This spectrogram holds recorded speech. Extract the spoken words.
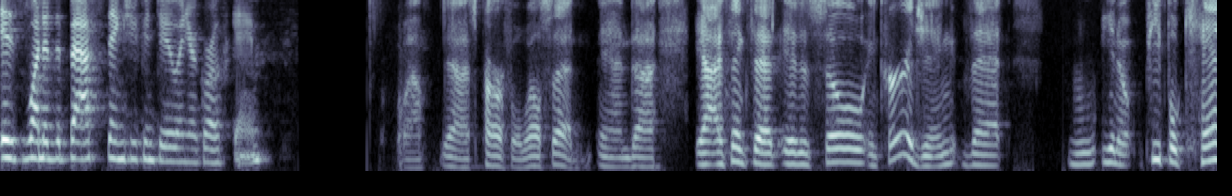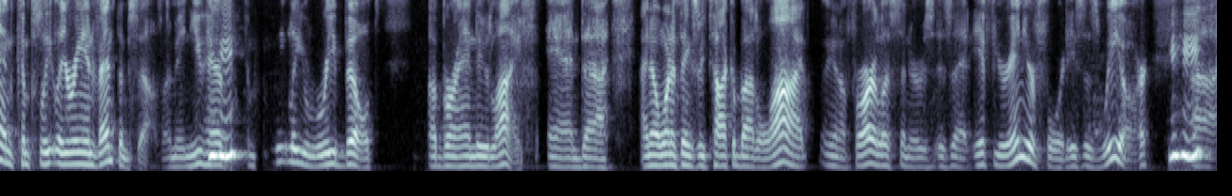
is one of the best things you can do in your growth game. Wow. Yeah, it's powerful. Well said. And uh, yeah, I think that it is so encouraging that you know people can completely reinvent themselves. I mean, you have mm-hmm. completely rebuilt a brand new life. And uh, I know one of the things we talk about a lot, you know, for our listeners is that if you're in your 40s, as we are, mm-hmm. uh,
